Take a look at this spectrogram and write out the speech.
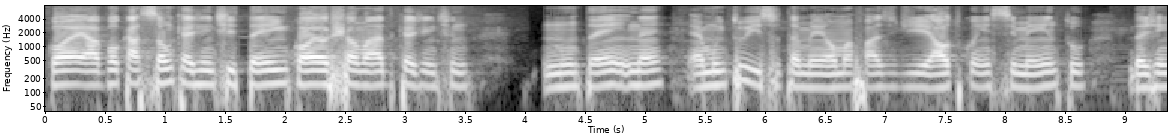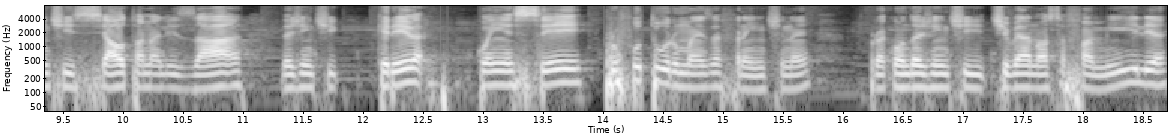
qual é a vocação que a gente tem, qual é o chamado que a gente não tem, né? É muito isso também, é uma fase de autoconhecimento, da gente se autoanalisar, da gente querer conhecer pro futuro mais à frente, né? Para quando a gente tiver a nossa família,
